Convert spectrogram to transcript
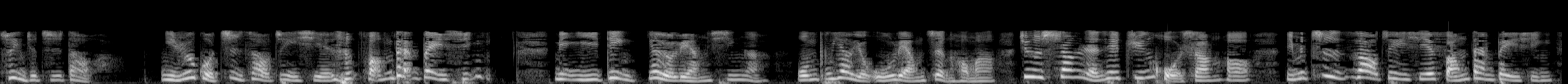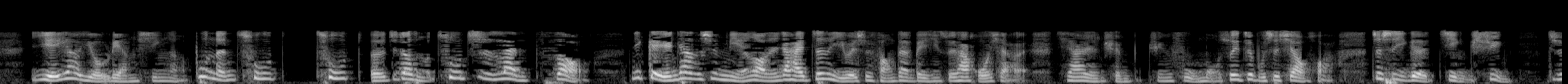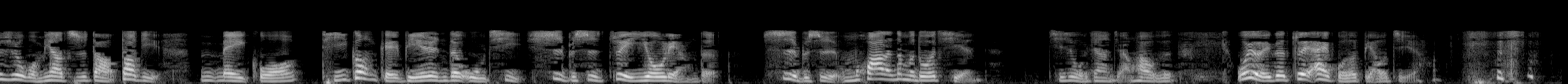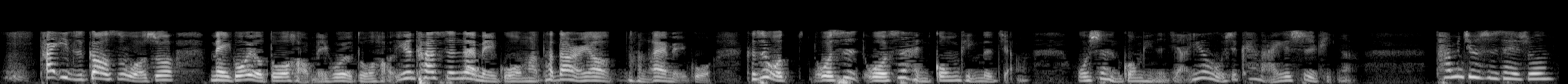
所以你就知道啊，你如果制造这些防弹背心，你一定要有良心啊。”我们不要有无良症好吗？就是商人这些军火商哈，你们制造这些防弹背心也要有良心啊，不能粗粗呃，这叫什么粗制滥造？你给人家的是棉袄，人家还真的以为是防弹背心，所以他活下来，其他人全军覆没。所以这不是笑话，这是一个警讯，就是我们要知道到底美国。提供给别人的武器是不是最优良的？是不是？我们花了那么多钱，其实我这样讲话，我我有一个最爱国的表姐哈，他一直告诉我说美国有多好，美国有多好，因为他生在美国嘛，他当然要很爱美国。可是我我是我是很公平的讲，我是很公平的讲，因为我是看哪一个视频啊，他们就是在说。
